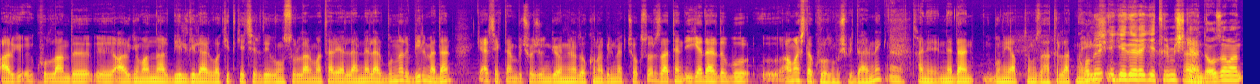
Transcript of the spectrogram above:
argü, kullandığı e, argümanlar, bilgiler, vakit geçirdiği unsurlar, materyaller neler bunları bilmeden gerçekten bir çocuğun gönlüne dokunabilmek çok zor. Zaten İGEDER'de bu e, amaçla kurulmuş bir dernek. Evet. Hani neden bunu yaptığımızı hatırlatmaya Konuyu ilişkin. İGEDER'e getirmişken evet. de o zaman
